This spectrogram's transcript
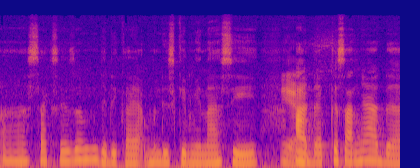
eh, sexism jadi kayak mendiskriminasi. Iya. ada kesannya ada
